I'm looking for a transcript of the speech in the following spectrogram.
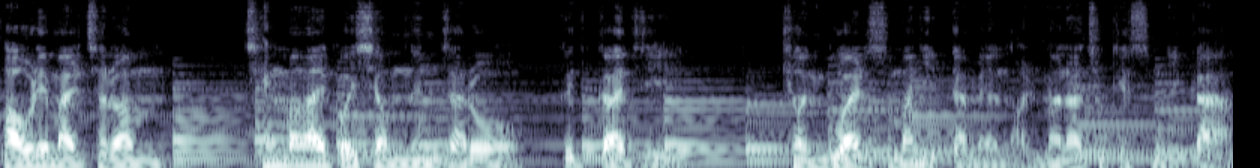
바울의 말처럼 책망할 것이 없는 자로 끝까지 견고할 수만 있다면 얼마나 좋겠습니까?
